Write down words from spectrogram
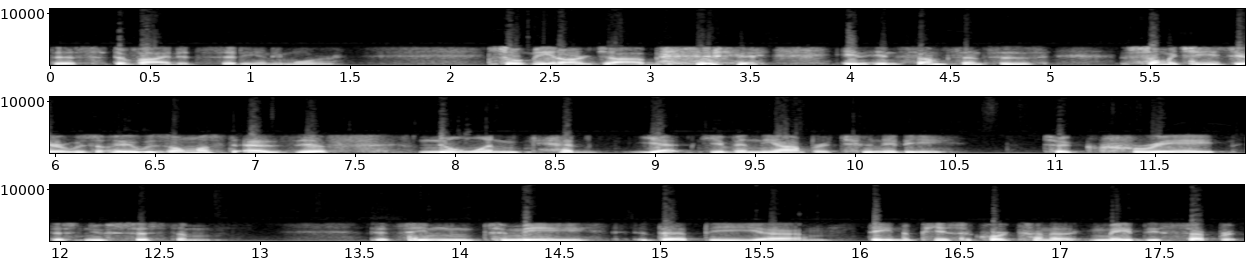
this divided city anymore. So it made our job, in in some senses, so much easier. It was it was almost as if no one had yet given the opportunity to create this new system. It seemed to me that the um, Dayton Peace Accord kind of made these separate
